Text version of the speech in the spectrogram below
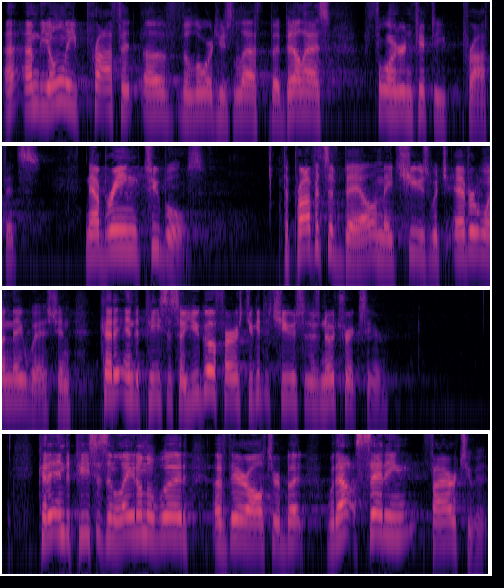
I'm the only prophet of the Lord who's left, but Baal has 450 prophets. Now bring two bulls. The prophets of Baal may choose whichever one they wish and cut it into pieces. So you go first, you get to choose, so there's no tricks here. Cut it into pieces and lay it on the wood of their altar, but without setting fire to it.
